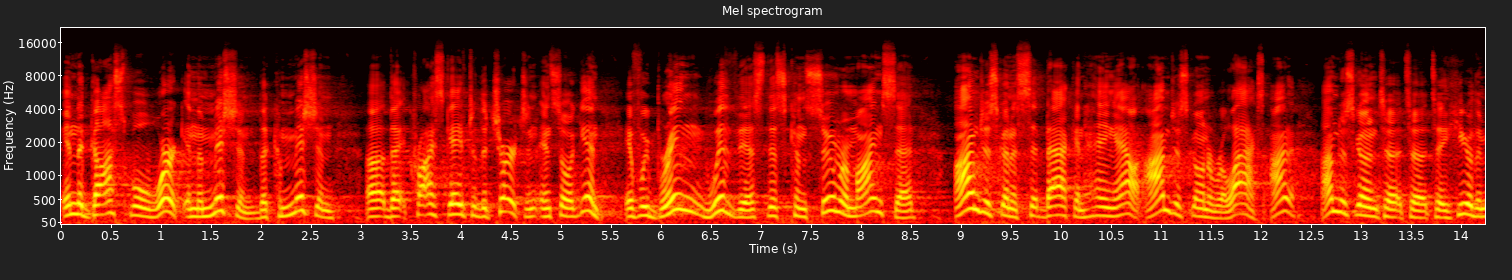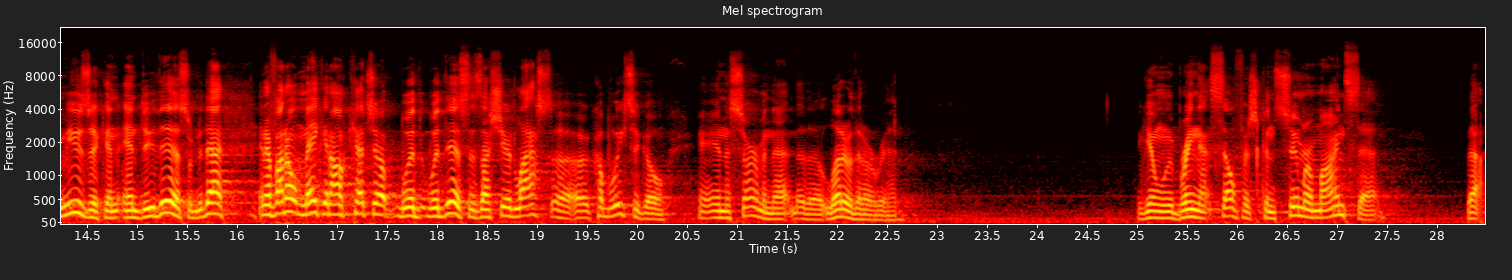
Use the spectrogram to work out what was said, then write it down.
in the gospel work, in the mission, the commission uh, that Christ gave to the church. And, and so, again, if we bring with this this consumer mindset, I'm just going to sit back and hang out. I'm just going to relax. I, I'm just going to, to, to hear the music and, and do this or do that. And if I don't make it, I'll catch up with, with this, as I shared last uh, a couple weeks ago in the sermon, that the letter that I read. Again, when we bring that selfish consumer mindset, that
